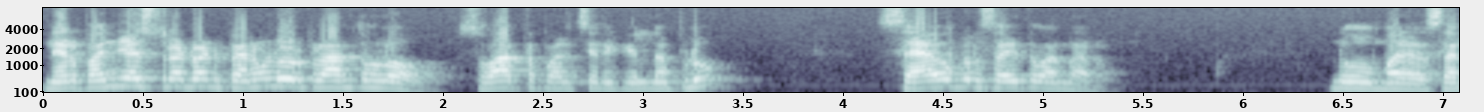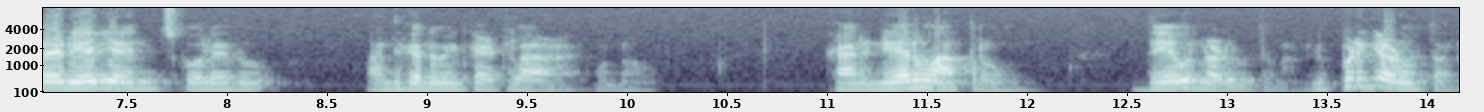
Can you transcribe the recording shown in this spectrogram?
నేను పనిచేస్తున్నటువంటి పెనమలూరు ప్రాంతంలో సువార్త పరిచయకి వెళ్ళినప్పుడు సేవకులు సైతం అన్నారు నువ్వు మరి సరైన ఏరియా ఎంచుకోలేదు అందుకని నువ్వు ఇంకా ఎట్లా ఉన్నావు? కానీ నేను మాత్రం దేవుణ్ణి అడుగుతున్నాను. ఇప్పటికీ అడుగుతాను.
